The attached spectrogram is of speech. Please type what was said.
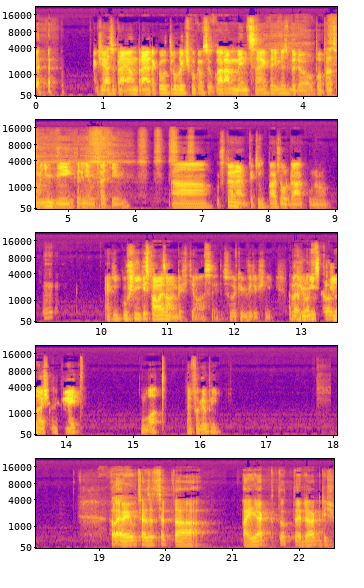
Takže já si právě mám právě takovou truhličku, kam si ukládám mince, které mi zbydou po pracovním dní, který neutratím. A už to je ne, pěkný pár žoldáků, no. Jaký kušníky s pavezami bych chtěl asi, to jsou taky užiteční. Protože umí skill create. What? To je fakt dobrý. Hele, Ryu.cz se ptá, a jak to teda, když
